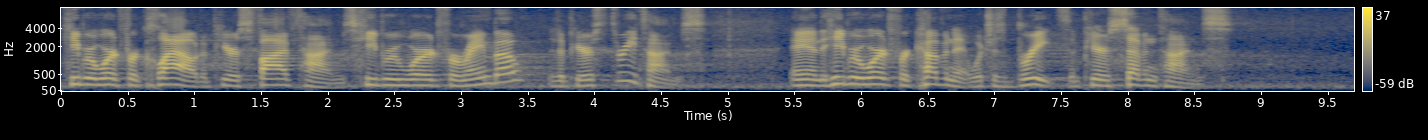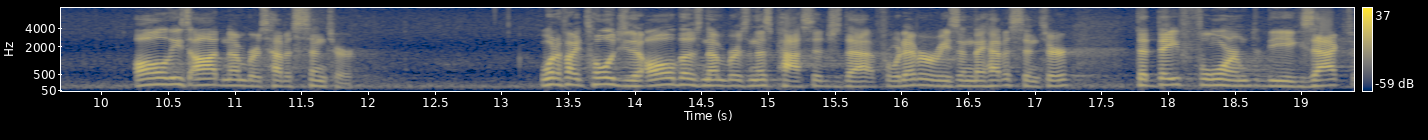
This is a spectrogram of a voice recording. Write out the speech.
Hebrew word for cloud appears five times. Hebrew word for rainbow, it appears three times. And the Hebrew word for covenant, which is brit, appears seven times. All these odd numbers have a center. What if I told you that all those numbers in this passage, that for whatever reason they have a center, that they formed the exact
